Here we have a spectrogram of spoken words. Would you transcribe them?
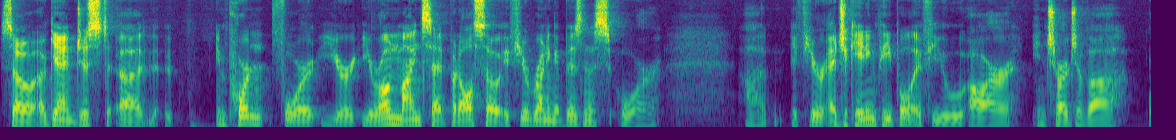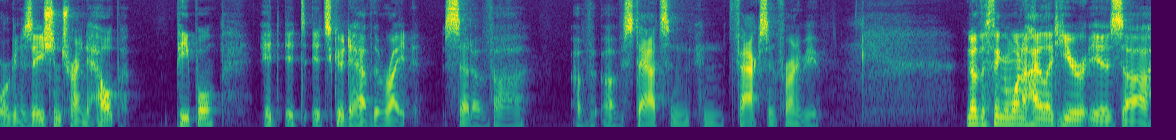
So, again, just uh, important for your, your own mindset, but also if you're running a business or uh, if you're educating people, if you are in charge of a organization trying to help people, it, it it's good to have the right set of uh, of, of stats and, and facts in front of you. Another thing I want to highlight here is uh,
